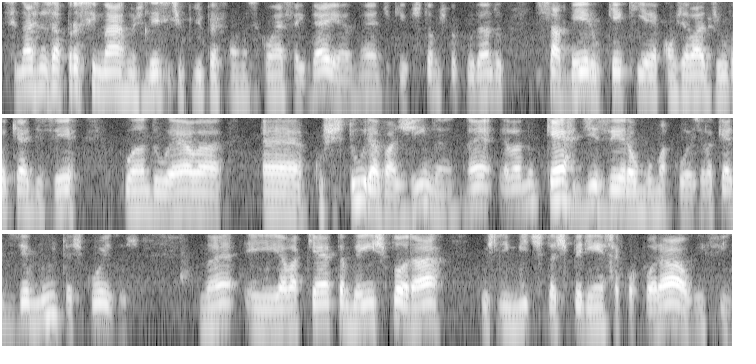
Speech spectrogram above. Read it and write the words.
se nós nos aproximarmos desse tipo de performance com essa ideia né, de que estamos procurando saber o que, que é congelado de uva quer dizer quando ela é, costura a vagina, né, ela não quer dizer alguma coisa, ela quer dizer muitas coisas, né, e ela quer também explorar os limites da experiência corporal, enfim,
